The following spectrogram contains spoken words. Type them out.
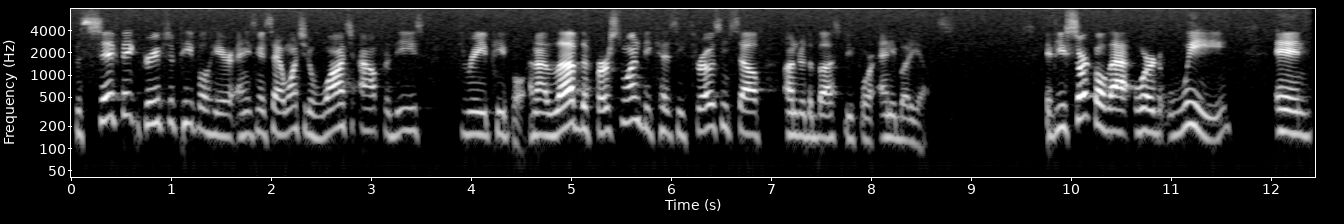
specific groups of people here, and he's going to say, I want you to watch out for these three people. And I love the first one because he throws himself under the bus before anybody else. If you circle that word we in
